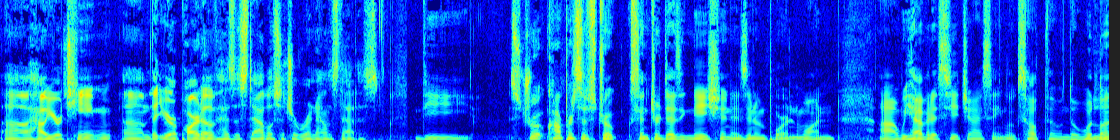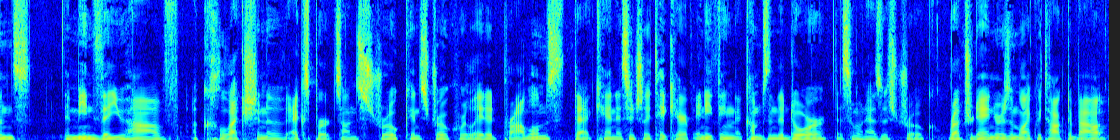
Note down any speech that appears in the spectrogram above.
uh, how your team um, that you're a part of has established such a renowned status? the stroke comprehensive stroke center designation is an important one. Uh, we have it at CHI St. Luke's Health in the Woodlands. It means that you have a collection of experts on stroke and stroke related problems that can essentially take care of anything that comes in the door that someone has a stroke. Ruptured aneurysm, like we talked about,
